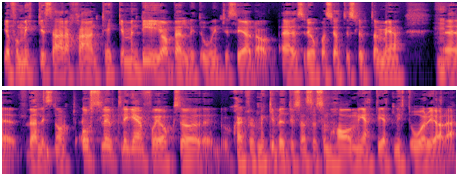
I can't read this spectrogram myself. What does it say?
Jag får mycket så här stjärntecken, men det är jag väldigt ointresserad av. Eh, så det hoppas jag att det slutar med eh, väldigt snart. Och slutligen får jag också eh, självklart mycket videos alltså, som har med att det är ett nytt år att göra.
